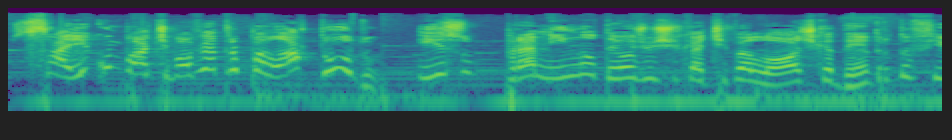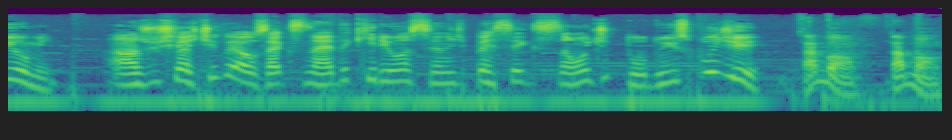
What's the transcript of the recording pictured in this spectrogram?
sair com o Batmóvel e atropelar tudo. Isso, para mim, não tem uma justificativa lógica dentro do filme. A justificativa é o Zack Snyder queria uma cena de perseguição de tudo explodir. Tá bom, tá bom.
